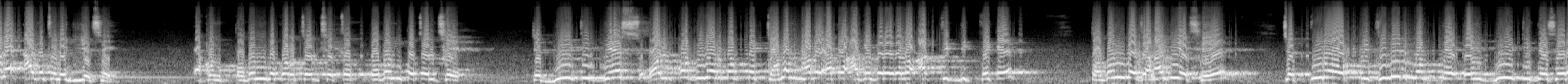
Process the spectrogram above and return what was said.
অনেক আগে চলে গিয়েছে। এখন তদন্ত করা চলছে তদন্ত চলছে যে দুইটি দেশ অল্প দিনের মধ্যে কেমন ভাবে এত আগে বেড়ে গেল আর্থিক দিক থেকে। তদন্তে জানা গিয়েছে যে পুরো পৃথিবীর মধ্যে এই দুইটি দেশের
